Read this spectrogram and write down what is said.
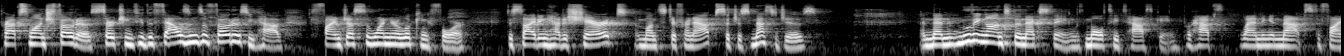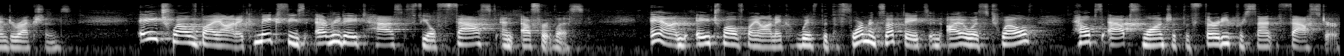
perhaps launch photos, searching through the thousands of photos you have to find just the one you're looking for, deciding how to share it amongst different apps such as messages, and then moving on to the next thing with multitasking, perhaps landing in maps to find directions. A12 Bionic makes these everyday tasks feel fast and effortless. And A12 Bionic, with the performance updates in iOS 12, helps apps launch up to 30% faster.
